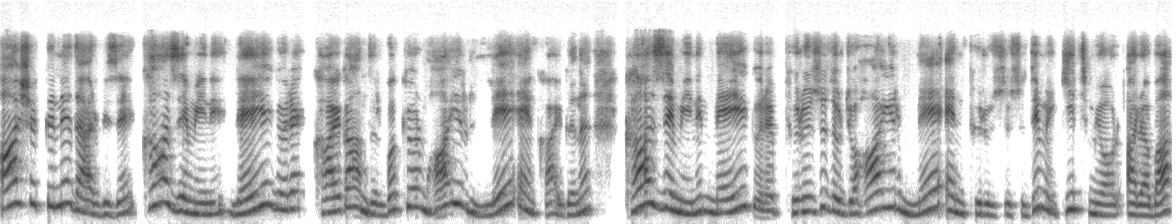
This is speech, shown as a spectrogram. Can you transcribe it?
A şıkkı ne der bize? K zemini L'ye göre kaygandır. Bakıyorum hayır L en kayganı. K zemini M'ye göre pürüzlüdür diyor. Hayır M en pürüzlüsü değil mi? Gitmiyor araba.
